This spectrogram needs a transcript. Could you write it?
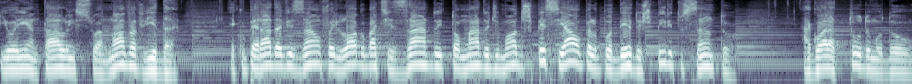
e orientá-lo em sua nova vida. Recuperada a visão, foi logo batizado e tomado de modo especial pelo poder do Espírito Santo. Agora tudo mudou.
